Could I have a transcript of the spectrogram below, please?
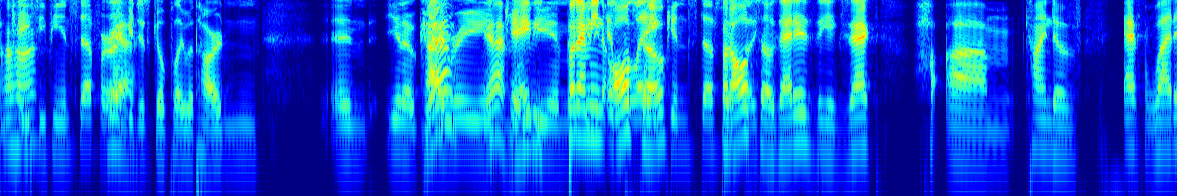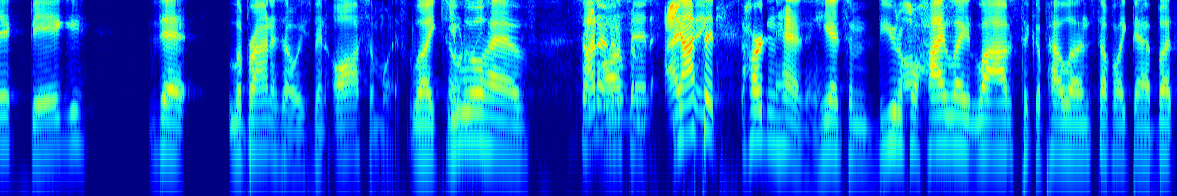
and Uh-huh. KCP and stuff, or Yeah. I could just go play with Harden and you know Yeah, Kyrie yeah, and KD maybe. and But I mean, and also- Blake and stuff. but so like- also that is the exact um, kind of athletic big that LeBron has always been awesome with. Like you will have some know, awesome. I not that Harden hasn't. He had some beautiful Oh. highlight lobs to Capela and stuff like that, but.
